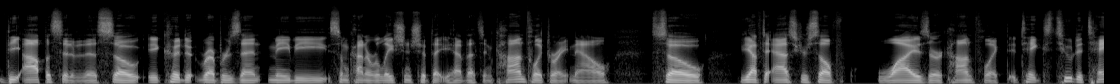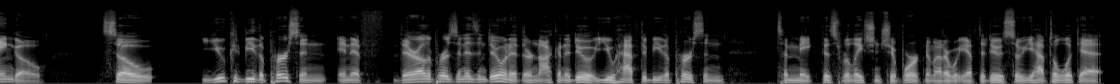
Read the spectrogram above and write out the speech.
the opposite of this. So it could represent maybe some kind of relationship that you have that's in conflict right now. So you have to ask yourself, why is there a conflict? It takes two to tango. So you could be the person and if their other person isn't doing it they're not going to do it. You have to be the person to make this relationship work no matter what you have to do. So you have to look at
